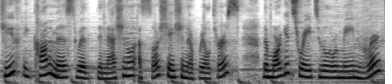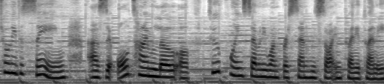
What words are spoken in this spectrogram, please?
Chief Economist with the National Association of Realtors, the mortgage rates will remain virtually the same as the all-time low of 2.71% we saw in 2020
